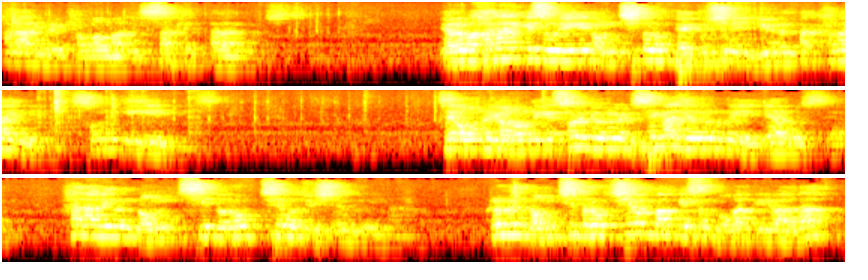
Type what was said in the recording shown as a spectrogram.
하나님을 경험하기 시작했다는 것이죠. 여러분 하나님께서 우리에게 넘치도록 베푸시는 이유는 딱 하나입니다. 섬기기 위해서. 제가 오늘 여러분에게 설교를 세 가지 흐름으로 얘기하고 있어요. 하나님은 넘치도록 채워주시는 분이다. 그러면 넘치도록 체험받기 위해서 뭐가 필요하다?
